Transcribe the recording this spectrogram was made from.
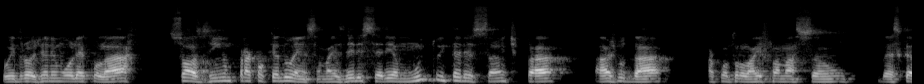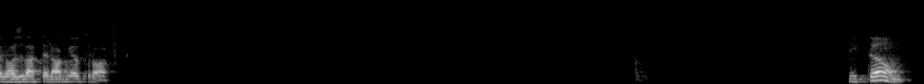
o hidrogênio molecular sozinho para qualquer doença, mas ele seria muito interessante para ajudar a controlar a inflamação da esclerose lateral amiotrófica. Então,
